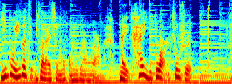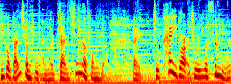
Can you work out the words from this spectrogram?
一步一个景色来形容黄石国家公园，每开一段就是一个完全不同的崭新的风景。哎，就开一段就是一个森林，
